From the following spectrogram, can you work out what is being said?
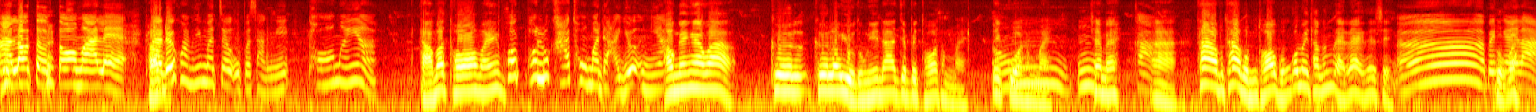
อะเราเติบโตมาแหละ ครับ แต่ด้วยความที่มาเจออุปสรรคนี้ท้อไหมอะถามว่าท้อไหมเพราะเพราะลูกค้าโทรมาด่าเยอะอย่างเงี้ย เอาง่าย ๆว่า คือคือเราอยู่ตรงนี้ได้จะไปท้อทำไมไปกลัวทำไม อืมอืมใช่ไหมค่ะ อ่า ถ้าถ้าผมท้อผมก็ไม่ทำตั้งแต่แรกได้สิ เออ เป็นถูกไงปะล่ะ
